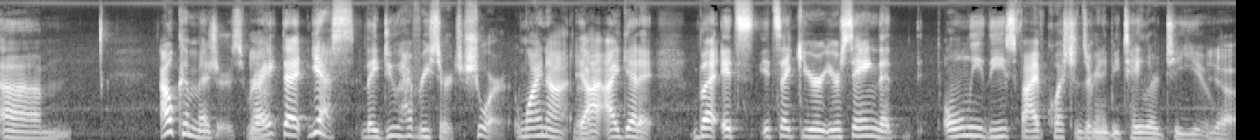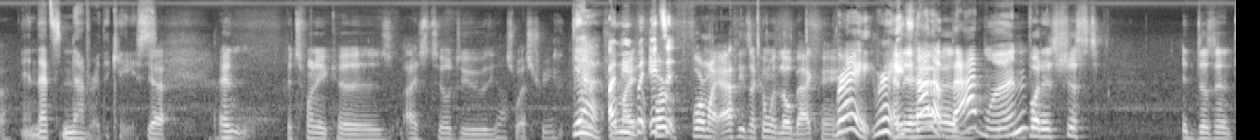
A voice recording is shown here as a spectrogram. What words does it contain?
um, outcome measures Yeah. right? That yes they do have research sure why not? Yeah. I, I get it. But it's it's like you're you're saying that only these five questions are going to be tailored to you. Yeah. And that's never the case. yeah. And it's funny because i still do the oswestry Yeah, for I mean, my- but for, it's for my athletes I come with low back pain Right, right. And it's it not a bad one. but it's just it doesn't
